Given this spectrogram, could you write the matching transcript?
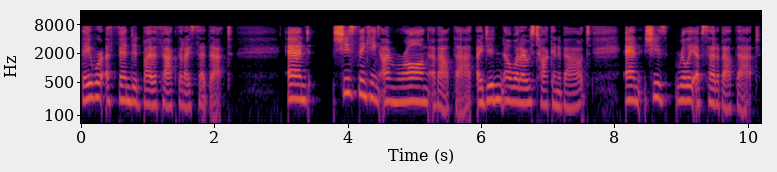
They were offended by the fact that I said that. And she's thinking I'm wrong about that. I didn't know what I was talking about. And she's really upset about that.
